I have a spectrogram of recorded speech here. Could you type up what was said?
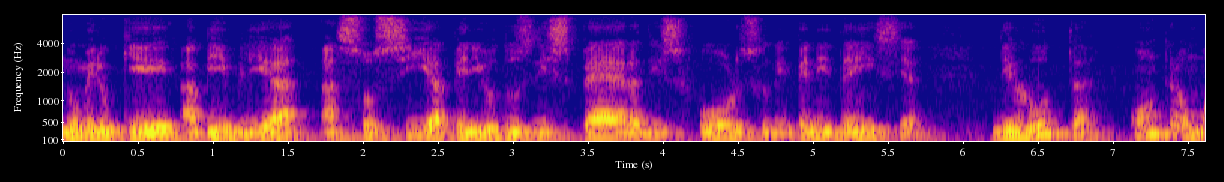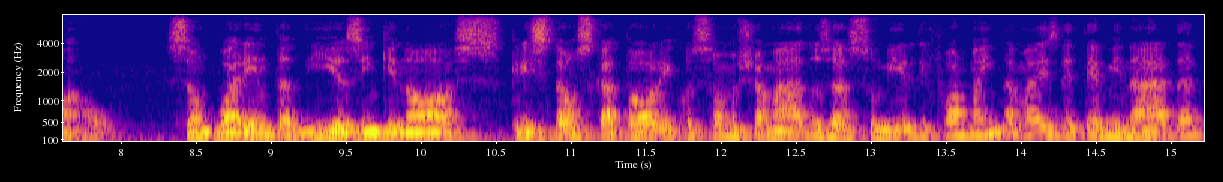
número que a Bíblia associa a períodos de espera, de esforço, de penitência, de luta contra o mal. São 40 dias em que nós, cristãos católicos, somos chamados a assumir de forma ainda mais determinada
